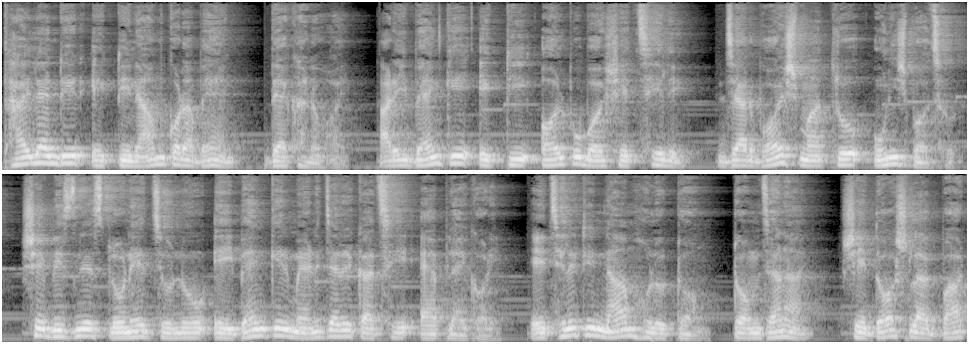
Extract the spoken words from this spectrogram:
থাইল্যান্ডের একটি নাম করা ব্যাংক দেখানো হয়। আর এই ব্যাংকে একটি অল্প বয়সের ছেলে, যার বয়স মাত্র উনিশ বছর, সে বিজনেস লোনের জন্য এই ব্যাংকের ম্যানেজারের কাছে অ্যাপ্লাই করে। এই ছেলেটির নাম হলো টম। টম জানায় সে দশ লাখ বাট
